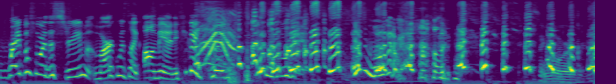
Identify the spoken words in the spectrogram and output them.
Uh, right before the stream, Mark was like, "Oh man, if you guys could just move it, just move it around." Lord. yeah,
